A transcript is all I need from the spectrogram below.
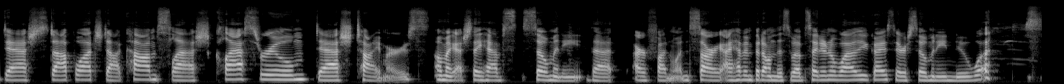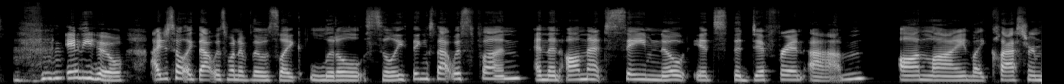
dash stopwatch.com slash classroom dash timers. Oh my gosh, they have so many that are fun ones. Sorry, I haven't been on this website in a while, you guys. There are so many new ones. Anywho, I just felt like that was one of those like little silly things that was fun. And then on that same note, it's the different um online like classroom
